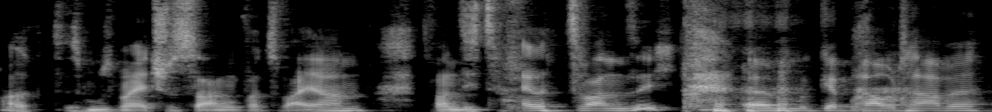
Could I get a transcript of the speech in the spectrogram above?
das muss man jetzt schon sagen, vor zwei Jahren, 2022, ähm, gebraut habe,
